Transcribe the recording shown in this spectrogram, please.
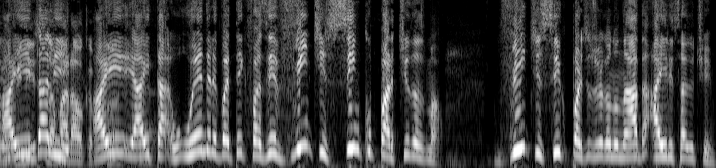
Aí Vinícius tá ali. Amaral, aí aí tá. O Ender vai ter que fazer 25 partidas mal. 25 partidas jogando nada, aí ele sai do time.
